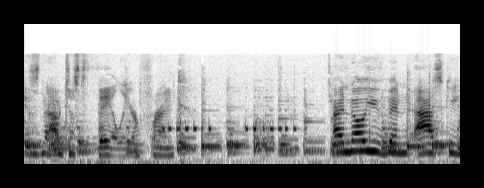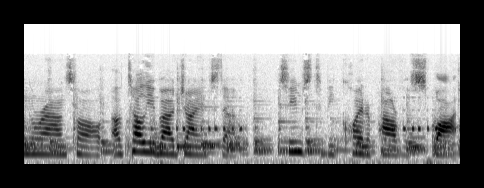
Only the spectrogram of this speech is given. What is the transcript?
is now just failure Frank. I know you've been asking around, so I'll, I'll tell you about Giant Step. Seems to be quite a powerful spot.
